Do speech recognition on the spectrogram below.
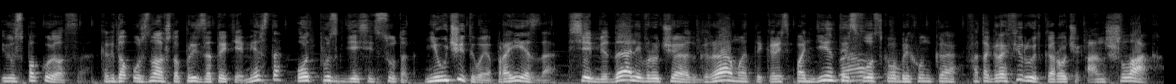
и успокоился, когда узнал, что приз за третье место – отпуск 10 суток, не учитывая проезда. Все медали вручают, грамоты, корреспонденты из флотского брехунка, фотографируют, короче, аншлаг.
